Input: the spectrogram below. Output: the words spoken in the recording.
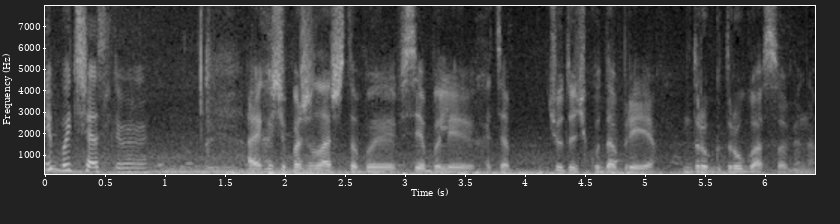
И быть счастливыми. А я хочу пожелать, чтобы все были хотя бы чуточку добрее, друг к другу особенно.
